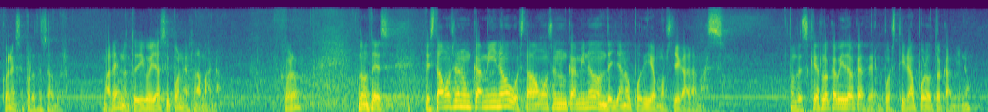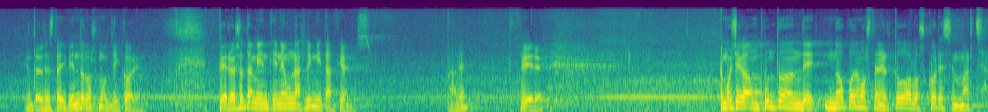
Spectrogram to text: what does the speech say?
con ese procesador. No te digo ya si pones la mano. Entonces, estamos en un camino o estábamos en un camino donde ya no podíamos llegar a más. Entonces, ¿qué es lo que ha habido que hacer? Pues tirar por otro camino. Entonces estáis viendo los multicore. Pero eso también tiene unas limitaciones. Es decir, hemos llegado a un punto donde no podemos tener todos los cores en marcha.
